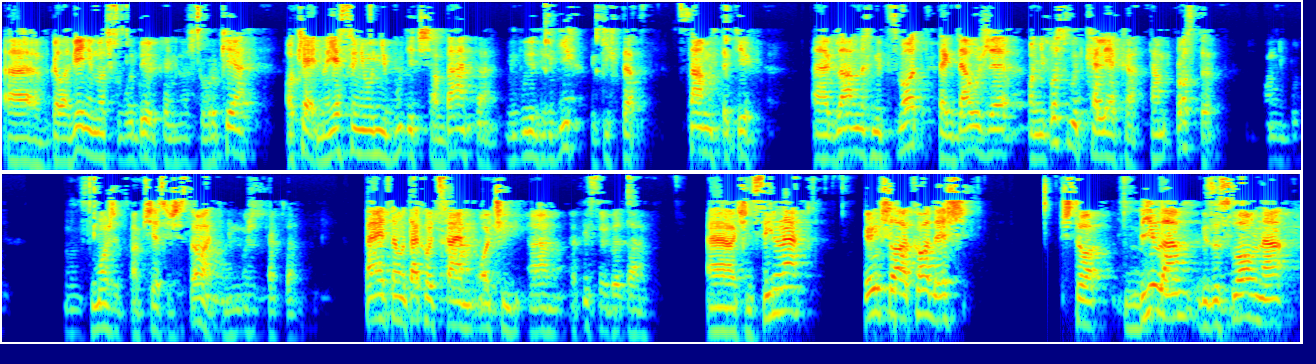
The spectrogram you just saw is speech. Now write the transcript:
э, в голове немножко будет дырка, немножко в руке. Окей, но если у него не будет шаббата, не будет других каких-то самых таких э, главных мецвод, тогда уже он не просто будет калека, там просто он не будет, не сможет вообще существовать, не может как-то. Поэтому так вот Хайм очень э, описывает это э, очень сильно. Говорит Шлакодыш, что Билам, безусловно,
